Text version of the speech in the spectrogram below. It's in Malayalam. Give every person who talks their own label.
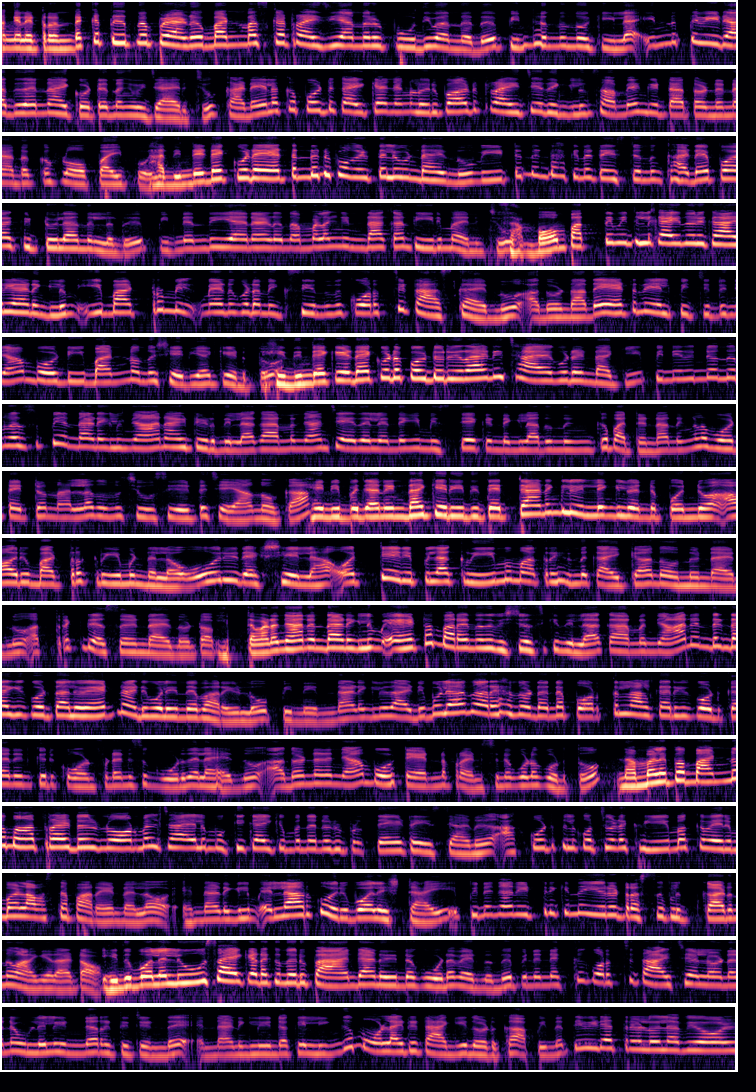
Speaker 1: അങ്ങനെ ട്രെൻഡൊക്കെ തീർന്നപ്പോഴാണ് ബൺ മസ്ക ട്രൈ ചെയ്യാന്നൊരു പൂതി വന്നത്. പിന്നെ ഒന്നും നോക്കിയില്ല. ഇന്നത്തെ വീഡിയോ അത് തന്നെ ആയിക്കോട്ടെ എന്നങ്ങ് വിചാരിച്ചു. കടയിലൊക്കെ പോയിട്ട് കഴിക്കാൻ ഞങ്ങൾ ഒരുപാട് ട്രൈ ചെയ്തെങ്കിലും സമയം കിട്ടാത്തതുകൊണ്ട് തന്നെ അതൊക്കെ ഫ്ലോപ്പ് ആയി പോയി. അതിന്റെ ഇടയിൽ കൂടെ ഏട്ടന്റെ ഒരു പുകഴ്ത്തലും ഉണ്ടായിരുന്നു. വീട്ടിൽ നിന്ന് ഉണ്ടാക്കുന്ന ടേസ്റ്റ് ഒന്നും കടയിൽ പോയാൽ കിട്ടൂല എന്നുള്ളത്. പിന്നെ എന്ത് ചെയ്യാനാണ്? നമ്മളങ്ങ് ഉണ്ടാക്കാൻ തീരുമാനിച്ചു. സംഭവം പത്ത് മിനിറ്റിൽ കഴിയുന്ന ഒരു കാര്യമാണെങ്കിലും ഈ ബട്ടറും മിൽക്ക് മേഡും കൂടെ മിക്സ് ചെയ്യുന്നത് കുറച്ച് ടാസ്ക് ആയിരുന്നു. അതുകൊണ്ട് അത് ഏട്ടനെ ഏൽപ്പിച്ചിട്ട് ഞാൻ പോയിട്ട് ഈ ബണ്ണൊന്ന് ശരിയാക്കി എടുത്തു. ഇതിന്റെ ഇടയിൽ കൂടെ പോയിട്ട് ഒരു ഇറാനി ചായ കൂടെ ഉണ്ടാക്കി. പിന്നെ ഇതിന്റെ ഒന്ന് റെസിപ്പി എന്താണെങ്കിലും ഞാനായിട്ട് ഇടുന്നില്ല. കാരണം ഞാൻ ചെയ്തതിൽ എന്തെങ്കിലും മിസ്റ്റേക്ക് ഉണ്ടെങ്കിൽ അത് നിങ്ങൾക്ക് പറ്റണ്ട. നിങ്ങൾ പോയിട്ട് ഏറ്റവും നല്ലതൊന്ന് ചൂസ് ചെയ്തിട്ട് ചെയ്യാൻ നോക്കാം. ഇനിയിപ്പോൾ ഞാൻ ഉണ്ടാക്കിയ രീതി തെറ്റാണെങ്കിലും ഇല്ലെങ്കിലും എന്റെ പൊന്നു ആ ഒരു ബട്ടർ ക്രീം ഉണ്ടല്ലോ ഒരു രക്ഷയില്ല. ഒറ്റ ഇരിപ്പിൽ ആ ക്രീം മാത്രം ഇരുന്ന് കഴിക്കാൻ തോന്നുന്നുണ്ടായിരുന്നു. അത്രയ്ക്ക് രസമുണ്ടായിരുന്നു കേട്ടോ. ഇത്തവണ ഞാൻ എന്താണെങ്കിലും ഏട്ടൻ പറയുന്നത് വിശ്വസിക്കുന്നില്ല. കാരണം ഞാൻ എന്തുണ്ടാക്കി കൊടുത്താലും ഏട്ടൻ അടിപൊളി എന്നേ പറയുള്ളൂ. പിന്നെ എന്താണെങ്കിലും ഇത് അടിപൊളിയാന്ന് അറിയാവുന്നതുകൊണ്ട് എന്റെ പുറത്തുള്ള ആൾക്കാർക്ക് കൊടുക്കാൻ എനിക്കൊരു കോൺഫിഡൻസ് കൂടുതലായിരുന്നു. അതുകൊണ്ട് ഞാൻ പോയിട്ട് ഏട്ടന്റെ ഫ്രണ്ട്സിനെ കൂടെ കൊടുത്തു. നമ്മളിപ്പോൾ ബണ്ണ് മാത്രമായിട്ട് ഒരു നോർമൽ ചായയിൽ മുക്കി കഴിക്കുമ്പോൾ തന്നെ ഒരു പ്രത്യേക ടേസ്റ്റ് ആണ്. അക്കൂട്ടത്തിൽ കുറച്ചുകൂടെ ക്രീമൊക്കെ വരുമ്പോൾ അവസ്ഥ പറയണ്ടല്ലോ? എന്താണെങ്കിലും എല്ലാവർക്കും ഒരുപോലെ ഇഷ്ടമായി പിന്നെ ഞാൻ ഇട്ടിരിക്കുന്ന ഈ ഒരു ഡ്രസ്സ് ഫ്ലിപ്കാർട്ടിൽ നിന്ന് വാങ്ങിയതാട്ടോ. ഇതുപോലെ ലൂസായി കിടക്കുന്ന ഒരു പാന്റാണ് ഇതിന്റെ കൂടെ വരുന്നത്. പിന്നെ നെക്ക് കുറച്ച് താഴ്ച ഉള്ളതുകൊണ്ട് തന്നെ ഉള്ളിൽ ഇന്നർ ഇട്ടിട്ടുണ്ട്. എന്താണെങ്കിലും ഇതിന്റെ ഒക്കെ ലിങ്ക് മുകളിലായിട്ട് ടാഗ് ചെയ്ത് കൊടുക്കുക ഇന്നത്തെ വീഡിയോ അത്രയുള്ളൂ ലവ് യോൾ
